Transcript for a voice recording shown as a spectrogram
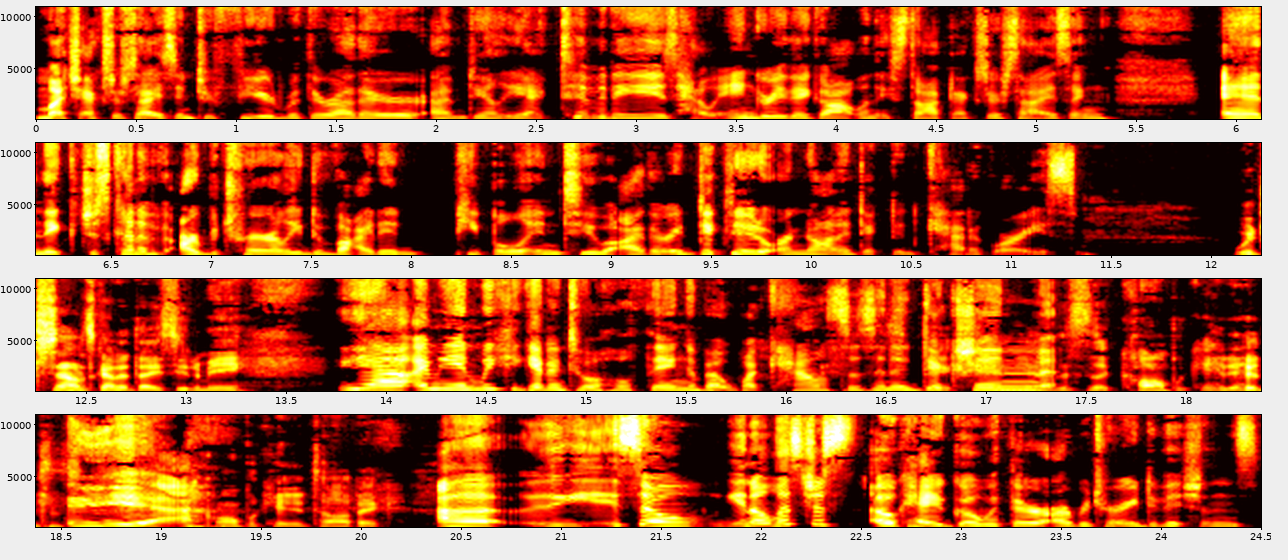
much exercise interfered with their other um, daily activities, how angry they got when they stopped exercising. And they just kind of arbitrarily divided people into either addicted or non addicted categories. Which sounds kind of dicey to me. Yeah, I mean, we could get into a whole thing about what counts as an addiction. Yeah, this is a complicated, Yeah. complicated topic. Uh, so you know, let's just okay go with their arbitrary divisions.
